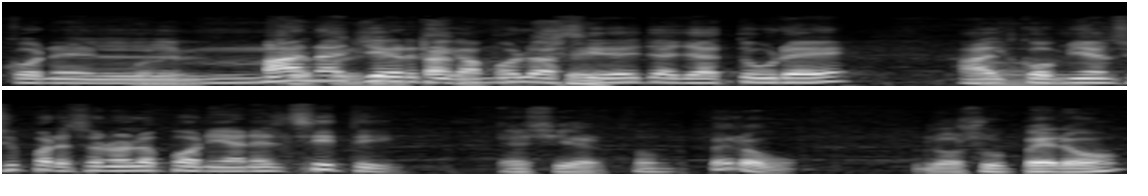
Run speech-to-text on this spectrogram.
con el, con el manager, digámoslo así, sí. de Yaya Touré al Ah. comienzo y por eso no lo ponía en el City. Es cierto, pero lo superó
